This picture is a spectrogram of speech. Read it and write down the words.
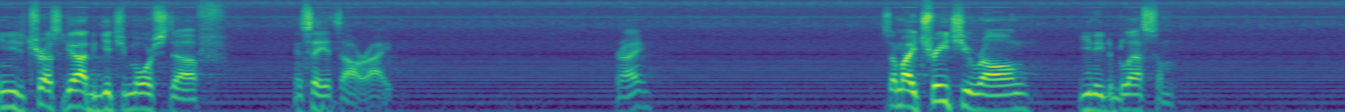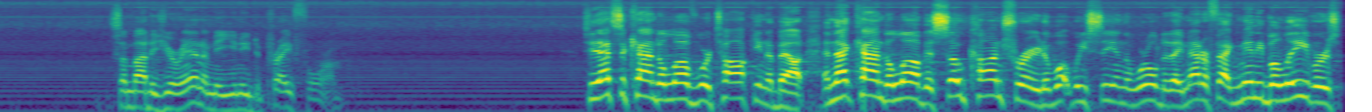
you need to trust God to get you more stuff and say, it's all right. Right? Somebody treats you wrong, you need to bless them. Somebody's your enemy, you need to pray for them. See, that's the kind of love we're talking about. And that kind of love is so contrary to what we see in the world today. Matter of fact, many believers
